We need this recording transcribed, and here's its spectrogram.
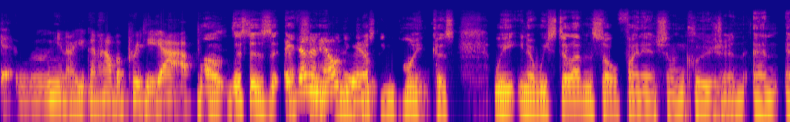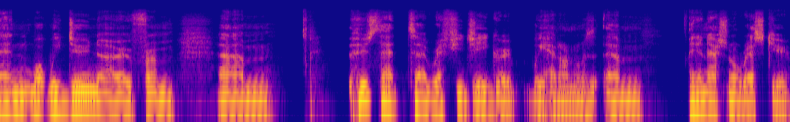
eh, you know you can have a pretty app. Well, this is it doesn't help an interesting you. point because we you know we still haven't solved financial inclusion, and and what we do know from um, who's that uh, refugee group we had on was um, International Rescue.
